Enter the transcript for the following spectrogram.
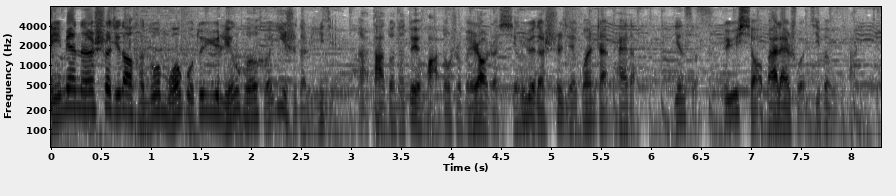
里面呢涉及到很多蘑菇对于灵魂和意识的理解啊，大段的对话都是围绕着行月的世界观展开的，因此对于小白来说基本无法理解，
